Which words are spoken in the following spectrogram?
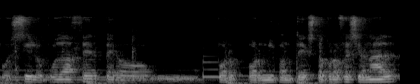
pues sí, lo puedo hacer, pero mm, por, por mi contexto profesional,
